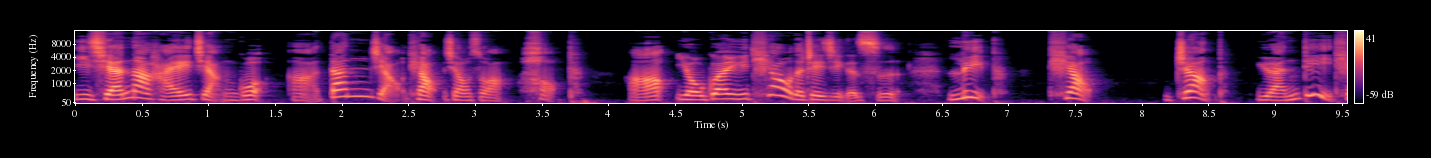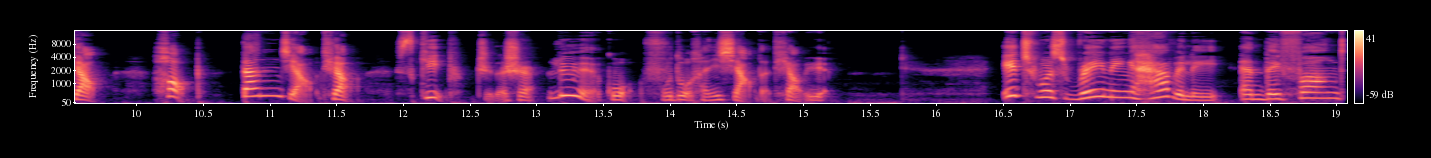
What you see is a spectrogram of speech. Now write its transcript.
以前呢还讲过啊，单脚跳叫做 hop。好，有关于跳的这几个词：leap 跳，jump 原地跳，hop 单脚跳，skip 指的是掠过，幅度很小的跳跃。It was raining heavily, and they found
